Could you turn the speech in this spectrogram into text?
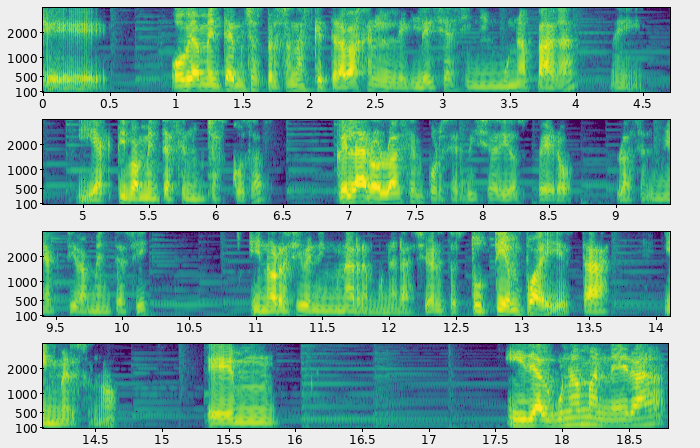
eh, obviamente hay muchas personas que trabajan en la iglesia sin ninguna paga eh, y activamente hacen muchas cosas. Claro, lo hacen por servicio a Dios, pero lo hacen muy activamente así y no recibe ninguna remuneración, entonces tu tiempo ahí está inmerso, ¿no? Em, y de alguna manera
